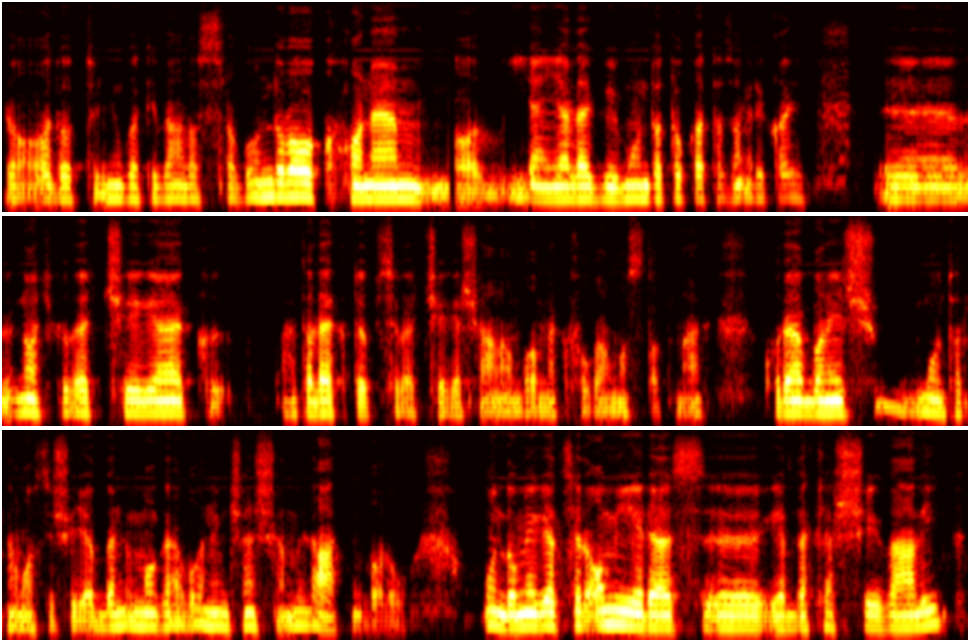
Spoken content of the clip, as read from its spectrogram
adott nyugati válaszra gondolok, hanem a ilyen jellegű mondatokat az amerikai ö, nagykövetségek hát a legtöbb szövetséges államban megfogalmaztak már. Korábban is mondhatnám azt is, hogy ebben magában nincsen semmi látnivaló. Mondom még egyszer, amiért ez érdekessé válik,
